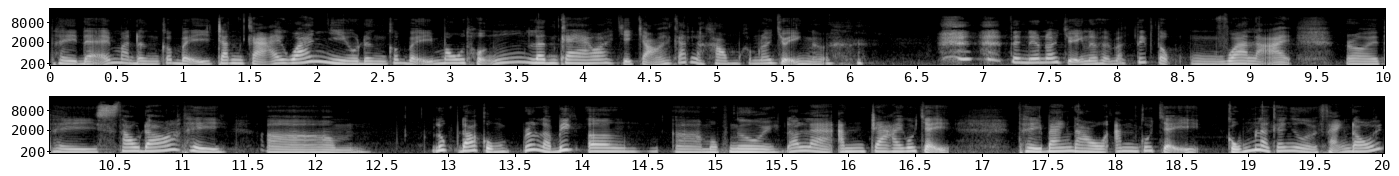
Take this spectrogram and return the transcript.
Thì để mà đừng có bị tranh cãi quá nhiều đừng có bị mâu thuẫn lên cao á chị chọn cái cách là không không nói chuyện nữa. Thế nếu nói chuyện nữa thì bắt tiếp tục ừ, qua lại. Rồi thì sau đó thì uh, lúc đó cũng rất là biết ơn uh, một người đó là anh trai của chị. Thì ban đầu anh của chị cũng là cái người phản đối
